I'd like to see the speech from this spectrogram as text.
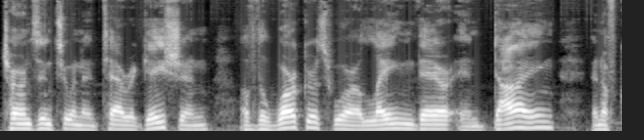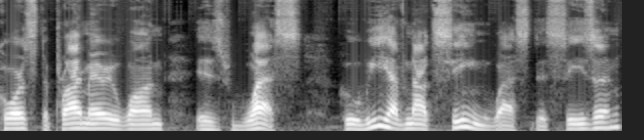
turns into an interrogation of the workers who are laying there and dying. And of course, the primary one is Wes, who we have not seen Wes this season.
